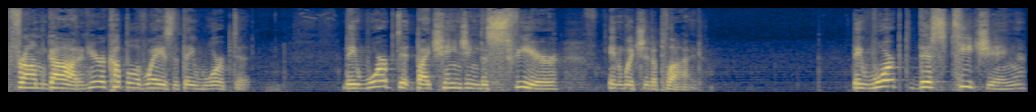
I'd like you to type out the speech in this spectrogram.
from God. And here are a couple of ways that they warped it. They warped it by changing the sphere in which it applied. They warped this teaching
